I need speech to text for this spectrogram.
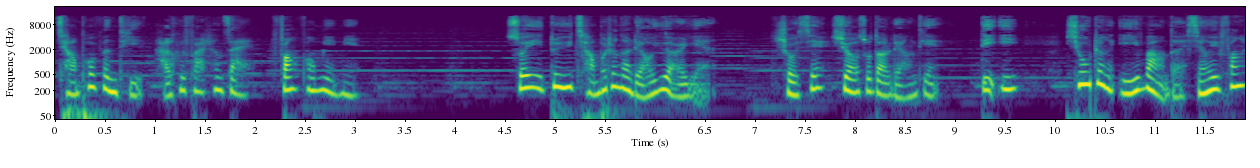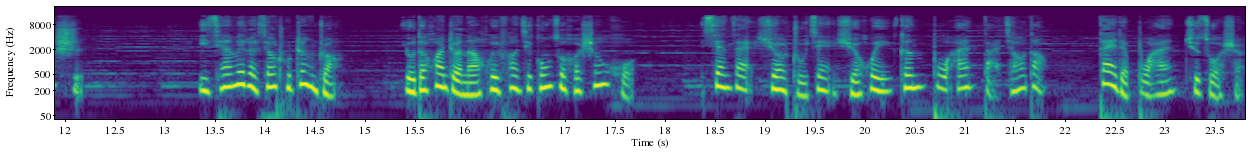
强迫问题还会发生在方方面面。所以，对于强迫症的疗愈而言，首先需要做到两点：第一，修正以往的行为方式。以前为了消除症状，有的患者呢会放弃工作和生活，现在需要逐渐学会跟不安打交道，带着不安去做事儿。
